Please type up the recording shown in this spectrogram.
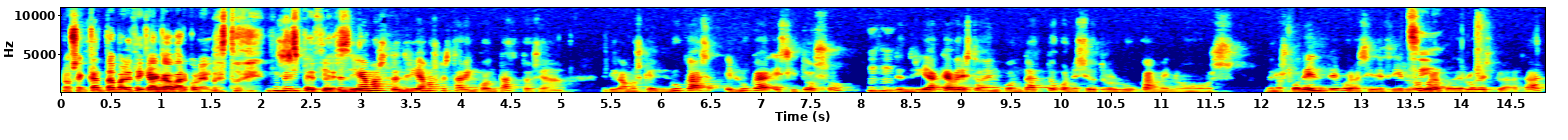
nos encanta, parece que acabar con el resto de, especies. tendríamos, tendríamos que estar en contacto, o sea, digamos que el Lucas, el Luca exitoso, tendría que haber estado en contacto con ese otro Luca menos, menos potente, por así decirlo, para poderlo desplazar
